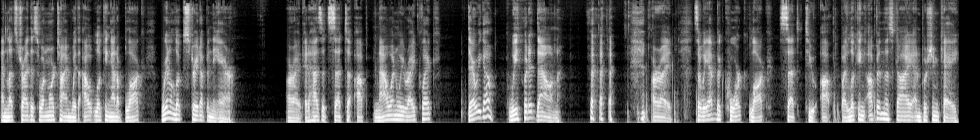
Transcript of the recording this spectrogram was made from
and let's try this one more time without looking at a block. We're going to look straight up in the air. All right, it has it set to up. Now when we right click, there we go. We put it down. All right, so we have the quark lock set to up. By looking up in the sky and pushing K,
